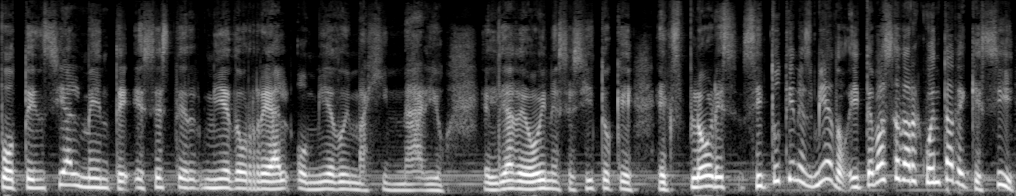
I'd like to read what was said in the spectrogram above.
potencialmente es este miedo real o miedo imaginario. El día de hoy necesito que explores si tú tienes miedo y te vas a dar cuenta de que sí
